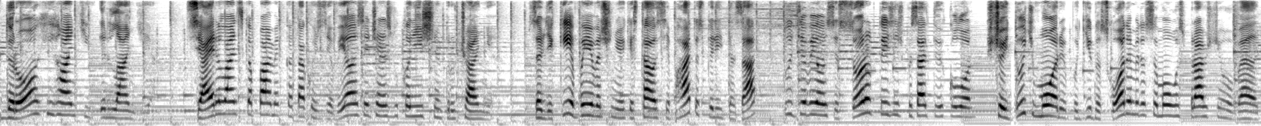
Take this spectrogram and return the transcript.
Дорога гігантів Ірландія. Ця ірландська пам'ятка також з'явилася через вулканічне втручання. Завдяки вивершенню, яке сталося багато століть назад, тут з'явилося 40 тисяч базальтових колон, що йдуть море, подібно сходами до самого справжнього велетня.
